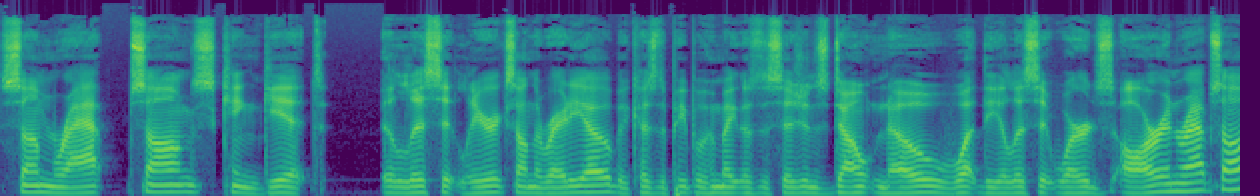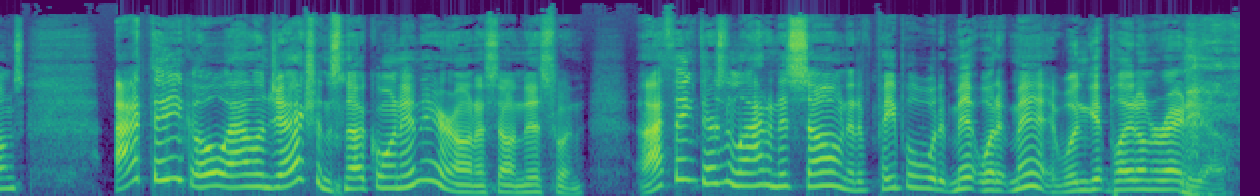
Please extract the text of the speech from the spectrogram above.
some rap songs can get illicit lyrics on the radio because the people who make those decisions don't know what the illicit words are in rap songs. I think old Alan Jackson snuck one in here on us on this one. I think there's a line in this song that if people would admit what it meant, it wouldn't get played on the radio.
